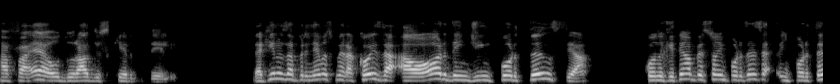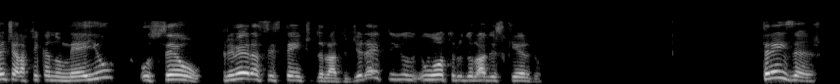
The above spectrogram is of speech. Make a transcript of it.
Rafael do lado esquerdo dele. Daqui nós aprendemos, primeira coisa, a ordem de importância. Quando que tem uma pessoa importante, ela fica no meio, o seu primeiro assistente do lado direito e o outro do lado esquerdo. Três anjos.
